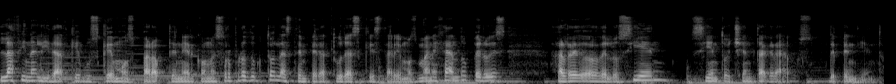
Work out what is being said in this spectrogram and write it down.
la finalidad que busquemos para obtener con nuestro producto las temperaturas que estaremos manejando, pero es alrededor de los 100, 180 grados, dependiendo.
